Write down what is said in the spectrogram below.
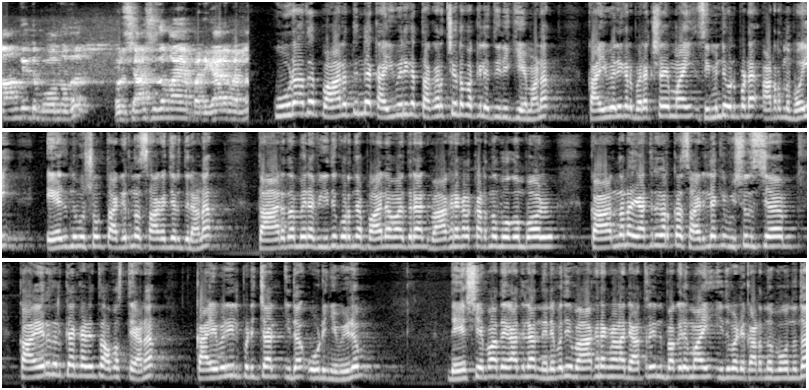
മാന്തിയിട്ട് പോകുന്നത് ഒരു ശാശ്വതമായ പരിഹാരമല്ല. കൂടാതെ പാലത്തിന്റെ കൈവരികൾ തകർച്ചയുടെ വക്കിൽ എത്തിയിരിക്കുകയുമാണ് കൈവരികൾ ബലക്ഷയമായി സിമന്റ് ഉൾപ്പെടെ അടർന്നുപോയി. ഏത് നിമിഷവും തകരുന്ന സാഹചര്യത്തിലാണ്. താരതമ്യേന വീതി കുറഞ്ഞ പാലമായതിനാൽ വാഹനങ്ങൾ കടന്നു പോകുമ്പോൾ കാൽനട യാത്രികർക്ക് സൈഡിലേക്ക് വിശ്വസിച്ച് കയറി നിൽക്കാൻ കഴിയാത്ത അവസ്ഥയാണ്. കൈവരിയിൽ പിടിച്ചാൽ ഇത് ഒടിഞ്ഞു വീഴും. ദേശീയപാതയാതിലെ നിരവധി വാഹനങ്ങളാണ് രാത്രിയും പകലുമായി ഇതുവഴി കടന്നു പോകുന്നത്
